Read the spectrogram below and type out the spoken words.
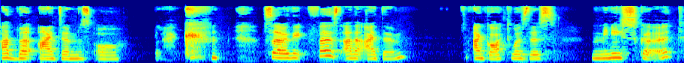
other items are black. so the first other item I got was this mini skirt.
